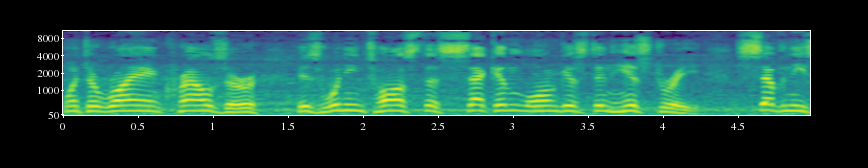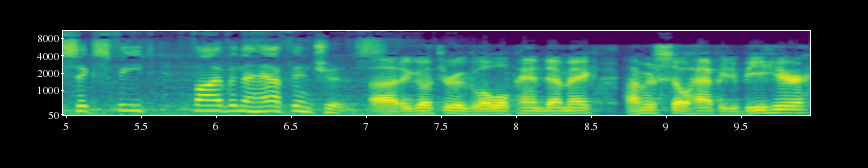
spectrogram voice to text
went to Ryan Crouser. His winning toss, the second longest in history, 76 feet, five and a half inches. Uh, to go through a global pandemic, I'm just so happy to be here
